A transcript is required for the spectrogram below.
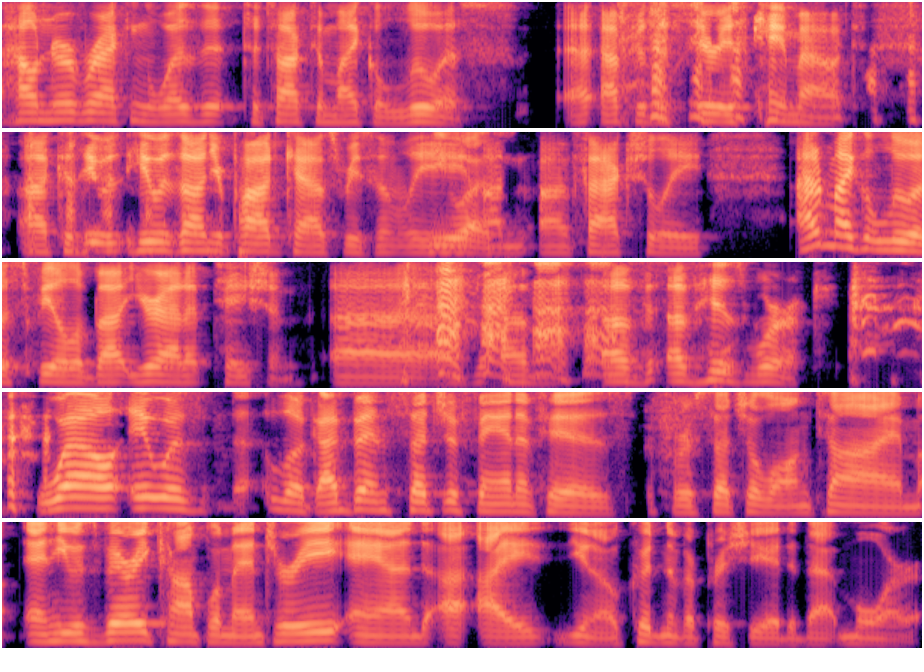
how nerve wracking was it to talk to Michael Lewis after the series came out because he was he was on your podcast recently He was. on, on factually. How did Michael Lewis feel about your adaptation uh, of, of, of of his work? well, it was look, I've been such a fan of his for such a long time, and he was very complimentary, and I, I, you know, couldn't have appreciated that more.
